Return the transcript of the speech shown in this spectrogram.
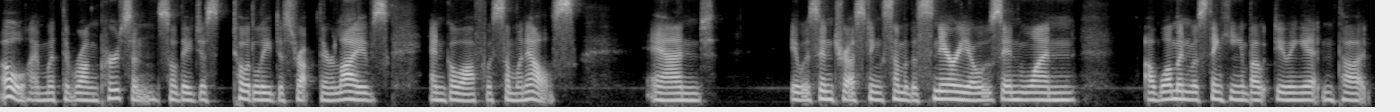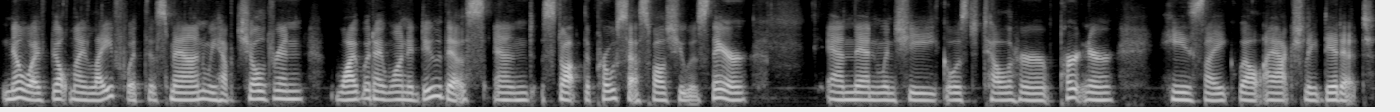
oh, I'm with the wrong person. So they just totally disrupt their lives and go off with someone else. And it was interesting, some of the scenarios. In one, a woman was thinking about doing it and thought, no, I've built my life with this man. We have children. Why would I want to do this? And stop the process while she was there. And then when she goes to tell her partner, he's like, well, I actually did it.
